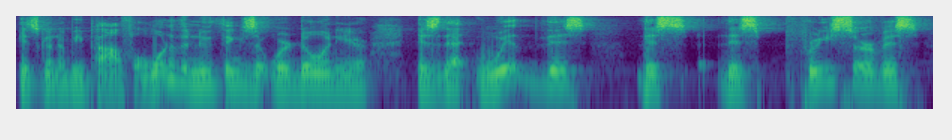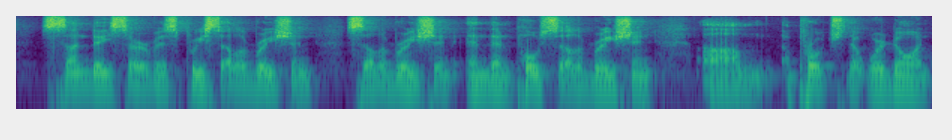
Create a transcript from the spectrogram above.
It's going to be powerful. One of the new things that we're doing here is that with this this this pre-service Sunday service, pre celebration, celebration, and then post celebration um, approach that we're doing.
